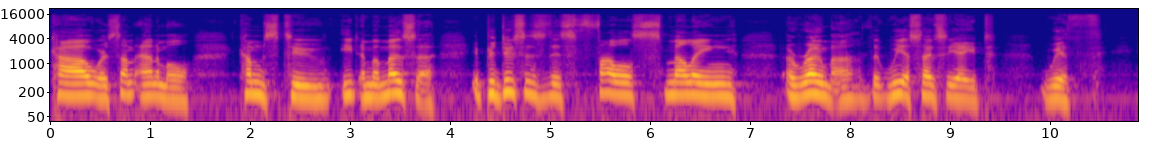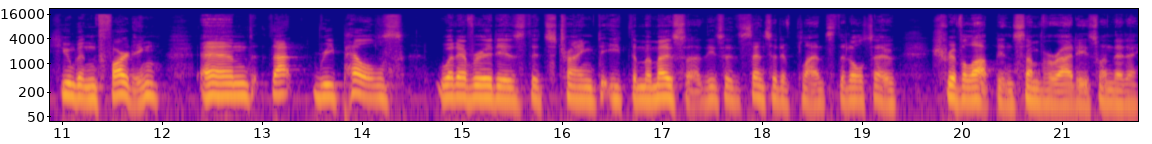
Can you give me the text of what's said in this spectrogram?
cow or some animal comes to eat a mimosa, it produces this foul smelling aroma that we associate with human farting, and that repels whatever it is that's trying to eat the mimosa. These are the sensitive plants that also shrivel up in some varieties when they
